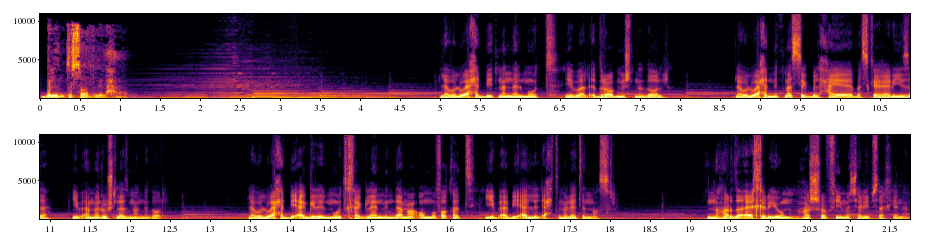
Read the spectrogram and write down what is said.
بالانتصار للحق. لو الواحد بيتمنى الموت يبقى الإضراب مش نضال. لو الواحد متمسك بالحياة بس كغريزة يبقى ملوش لازمة النضال. لو الواحد بيأجل الموت خجلان من دمع أمه فقط يبقى بيقلل احتمالات النصر. النهاردة آخر يوم هشرب فيه مشاريب ساخنة.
